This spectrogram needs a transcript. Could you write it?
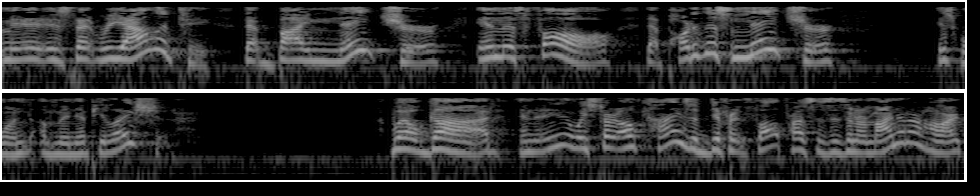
I mean, it's that reality that by nature, in this fall, that part of this nature is one of manipulation. Well, God, and you know, we start all kinds of different thought processes in our mind and our heart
